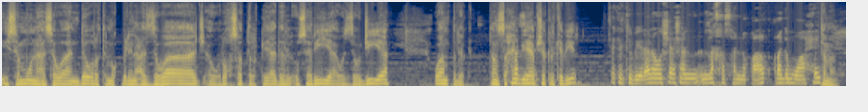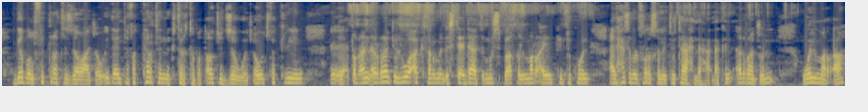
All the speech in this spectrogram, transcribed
يسمونها سواء دورة المقبلين على الزواج أو رخصة القيادة الأسرية أو الزوجية. وأنطلق. تنصحين بها بشكل كبير؟ بشكل كبير. أنا وش عشان نلخص هالنقاط رقم واحد تمام. قبل فكرة الزواج أو إذا أنت فكرت أنك ترتبط أو تتزوج أو تفكرين يعني طبعا الرجل هو أكثر من استعداد مسبق المرأة يمكن تكون على حسب الفرص اللي تتاح لها لكن الرجل والمرأة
